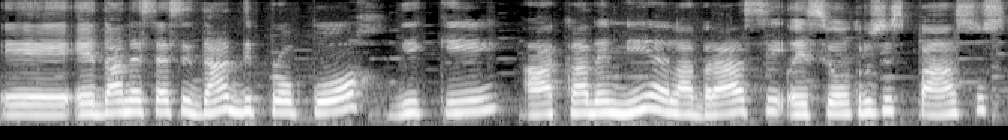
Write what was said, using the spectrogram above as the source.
é, é, da necessidade de propor de que a academia ela abrace esses outros espaços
